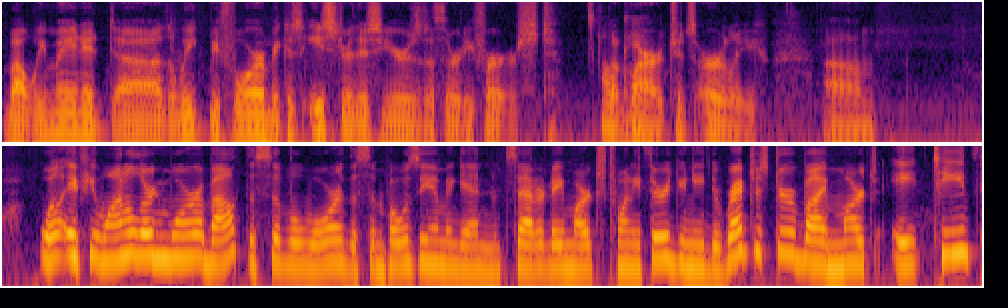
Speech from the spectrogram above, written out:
but we made it uh, the week before because Easter this year is the 31st of March. It's early. Um, well, if you want to learn more about the Civil War, the symposium again Saturday, March 23rd, you need to register by March 18th,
